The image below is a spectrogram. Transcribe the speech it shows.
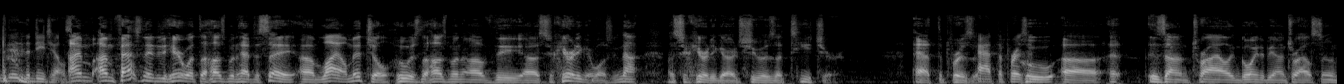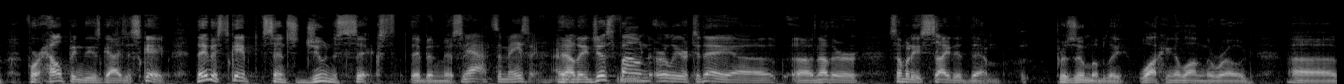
the, the details. I'm, I'm fascinated to hear what the husband had to say. Um, Lyle Mitchell, who is the husband of the uh, security guard, well, she's not a security guard, she was a teacher at the prison. At the prison. Who uh, is on trial and going to be on trial soon for helping these guys escape. They've escaped since June 6th, they've been missing. yeah, it's amazing. I now, mean, they just found earlier today uh, another, somebody sighted them, presumably, walking along the road. uh,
